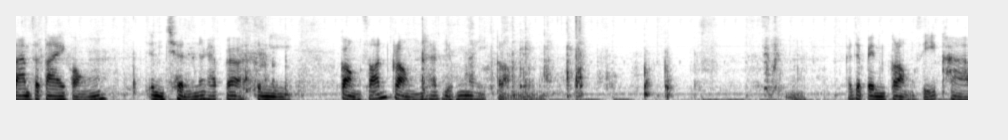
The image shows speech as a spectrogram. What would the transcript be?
ตามสไตล์ของเอ็นเชนนะครับ ก็จะมีกล่องซ้อนกล่องนะครับ อยู่ข้างในกล่องหนึ่งก็จะเป็นกล่องสีขาว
